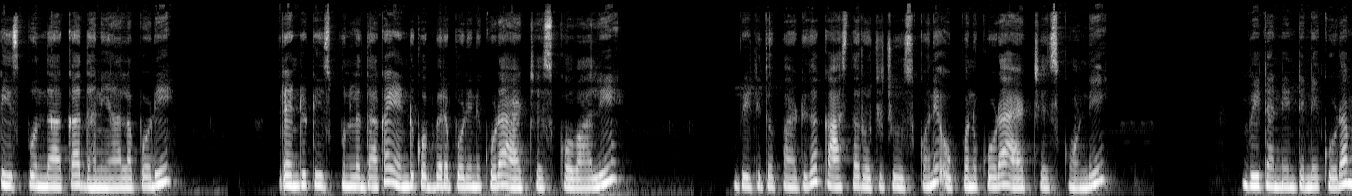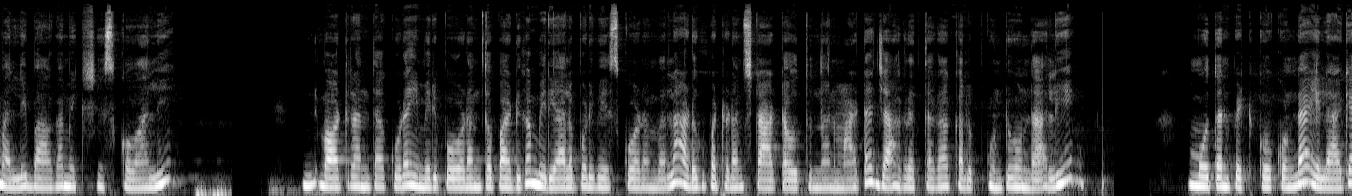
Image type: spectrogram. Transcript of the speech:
టీ స్పూన్ దాకా ధనియాల పొడి రెండు టీ స్పూన్ల దాకా ఎండు కొబ్బరి పొడిని కూడా యాడ్ చేసుకోవాలి. వీటితో పాటుగా కాస్త రుచి చూసుకొని ఉప్పును కూడా యాడ్ చేసుకోండి. వీటన్నింటినీ కూడా మళ్ళీ బాగా మిక్స్ చేసుకోవాలి. వాటర్ అంతా కూడా ఇమిరిపోవడంతో పాటుగా మిరియాల పొడి వేసుకోవడం వల్ల అడుగు పట్టడం స్టార్ట్ అవుతుందన్నమాట. జాగ్రత్తగా కలుపుకుంటూ ఉండాలి. మూతను పెట్టుకోకుండా ఇలాగే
